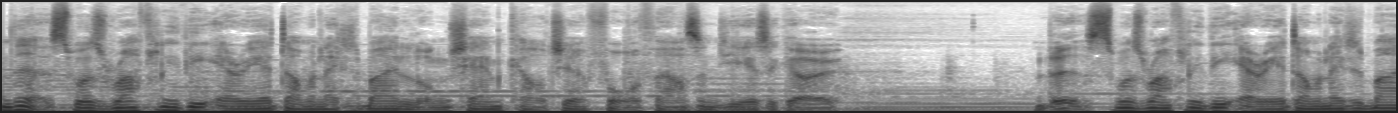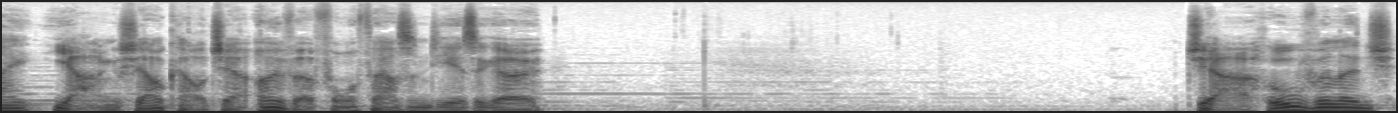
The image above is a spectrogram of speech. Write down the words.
This was roughly the area dominated by Lungshan culture 4,000 years ago. This was roughly the area dominated by Yangshao culture over 4,000 years ago. Jiahu village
